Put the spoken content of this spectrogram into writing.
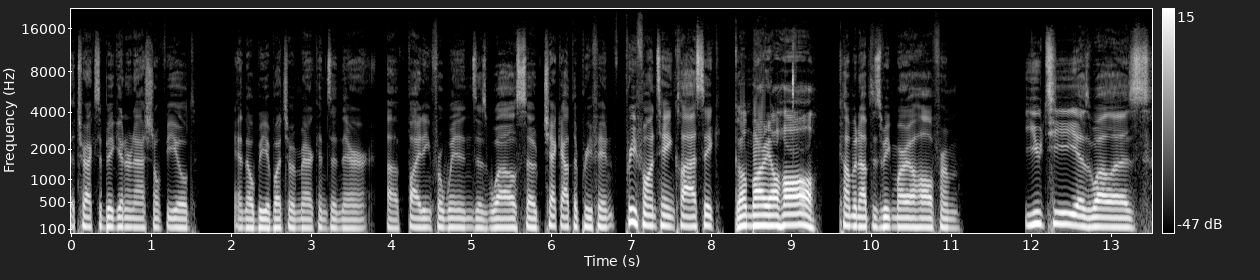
Attracts a big international field, and there'll be a bunch of Americans in there uh, fighting for wins as well. So check out the Prefon- Prefontaine Classic Go Marielle Hall. coming up this week. Marielle Hall from UT as well as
